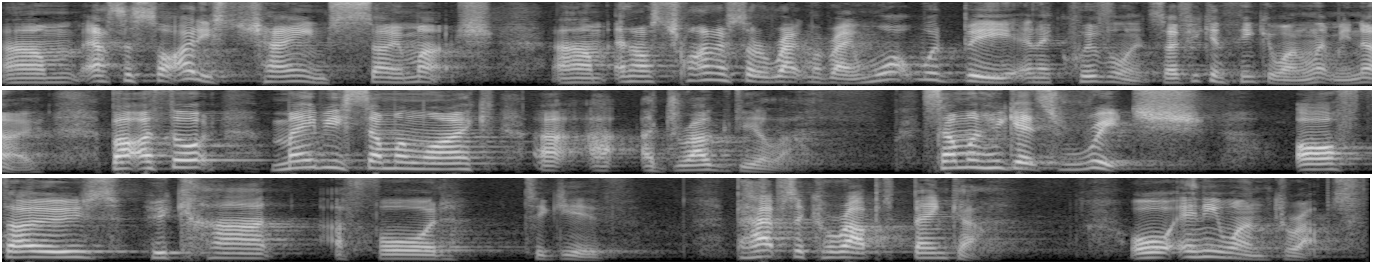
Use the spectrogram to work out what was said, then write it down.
Um, our society's changed so much. Um, and I was trying to sort of rack my brain. What would be an equivalent? So if you can think of one, let me know. But I thought maybe someone like a, a, a drug dealer, someone who gets rich off those who can't afford to give. Perhaps a corrupt banker or anyone corrupt.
